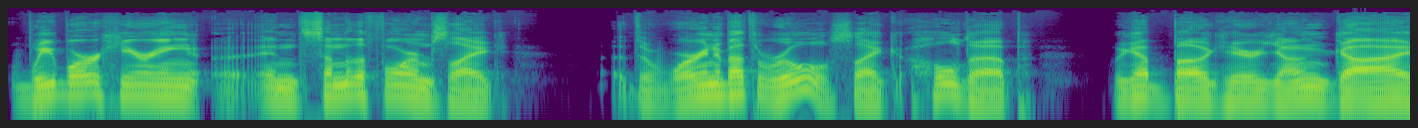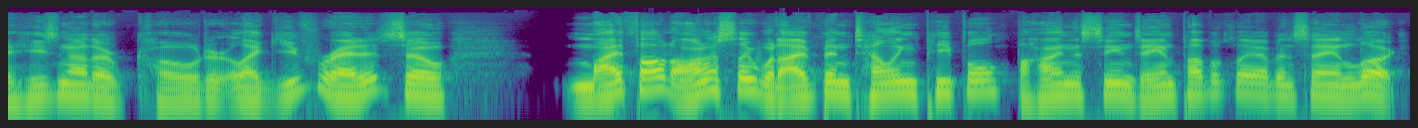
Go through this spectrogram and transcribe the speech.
We were hearing uh, in some of the forums like they're worrying about the rules. Like, hold up, we got Bug here, young guy. He's not a coder. Like, you've read it, so my thought, honestly, what I've been telling people behind the scenes and publicly, I've been saying, look,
